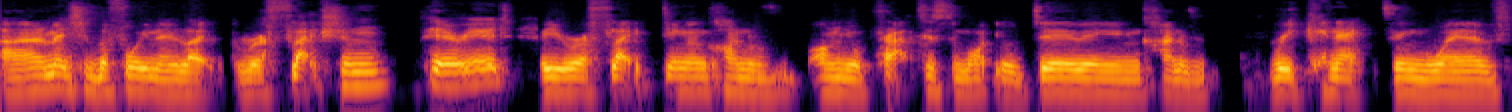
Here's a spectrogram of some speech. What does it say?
uh, I mentioned before, you know, like reflection period where you're reflecting on kind of on your practice and what you're doing and kind of reconnecting with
